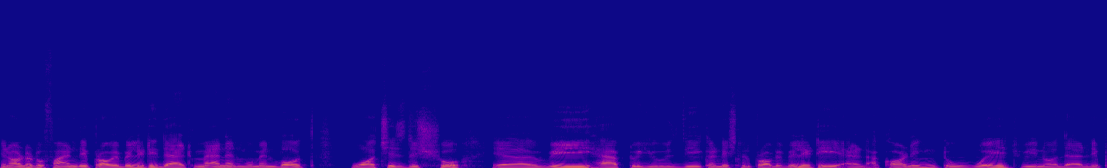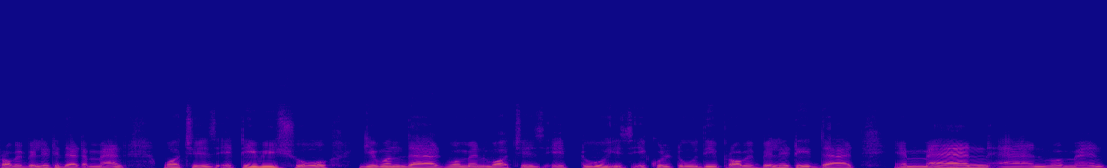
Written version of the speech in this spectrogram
in order to find the probability that man and woman both watches the show uh, we have to use the conditional probability. And according to which we know that the probability that a man watches a tv show given that woman watches it too is equal to the probability that a man and woman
